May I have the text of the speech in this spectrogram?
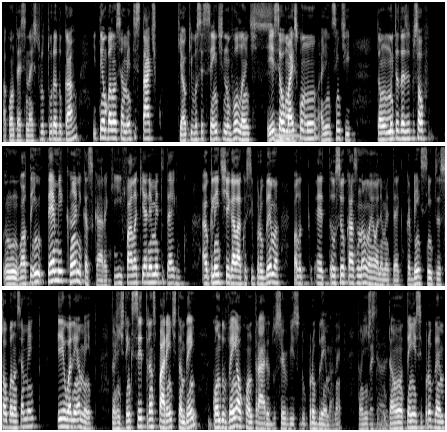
acontece na estrutura do carro, e tem o balanceamento estático, que é o que você sente no volante. Esse é o mais Sim. comum a gente sentir. Então, muitas das vezes o pessoal... Tem até mecânicas, cara, que fala que é alinhamento técnico. Aí o cliente chega lá com esse problema, fala, é, o seu caso não é o alinhamento técnico, é bem simples, é só o balanceamento e o alinhamento. Então a gente tem que ser transparente também quando vem ao contrário do serviço do problema, né? Então a gente Verdade. então tem esse problema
